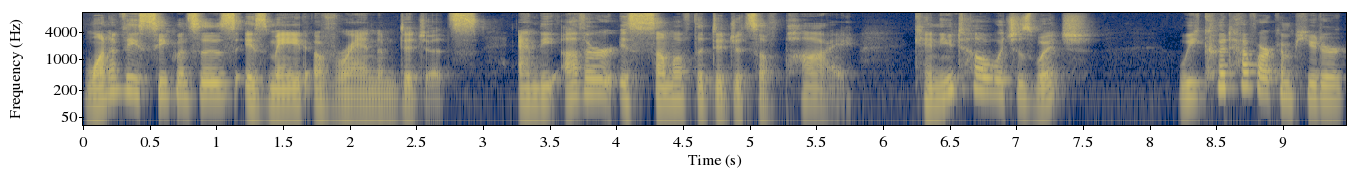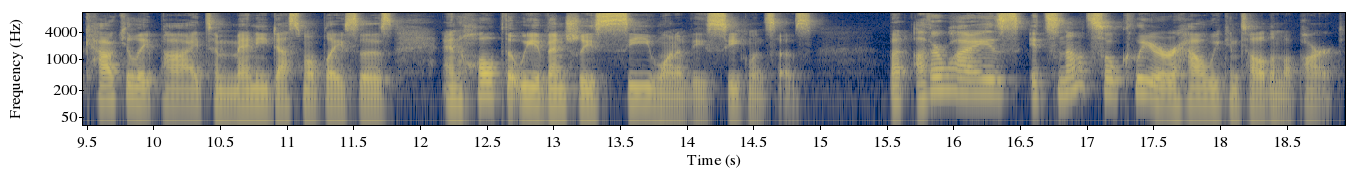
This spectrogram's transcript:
One of these sequences is made of random digits, and the other is some of the digits of pi. Can you tell which is which? We could have our computer calculate pi to many decimal places and hope that we eventually see one of these sequences. But otherwise, it's not so clear how we can tell them apart.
